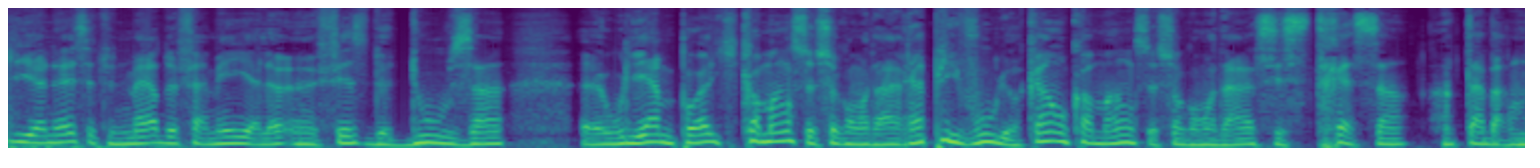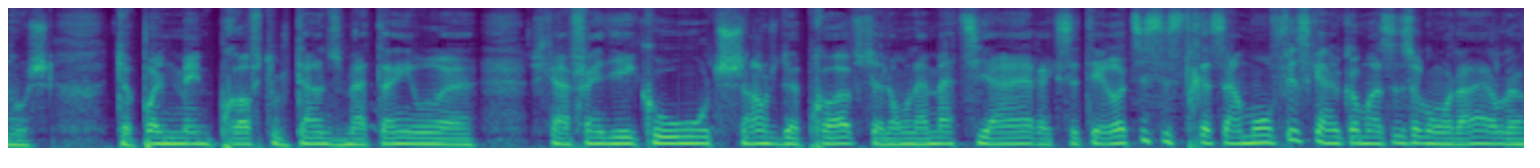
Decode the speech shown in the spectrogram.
Lyonnais, c'est une mère de famille. Elle a un fils de 12 ans, euh, William Paul, qui commence le secondaire. Rappelez-vous, là, quand on commence le secondaire, c'est stressant en tabarnouche. T'as pas le même prof tout le temps du matin euh, jusqu'à la fin des cours. Tu changes de prof selon la matière, etc. Tu sais, c'est stressant. Mon fils, quand il a commencé le secondaire, là,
